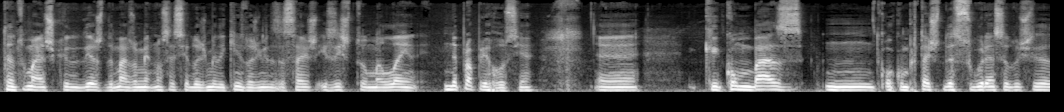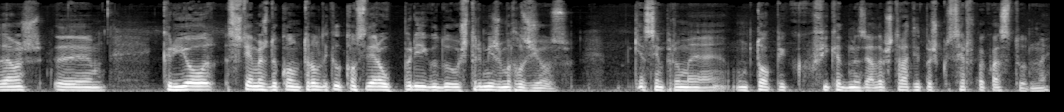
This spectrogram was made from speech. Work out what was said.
tanto mais que desde mais ou menos, não sei se é 2015, 2016, existe uma lei na própria Rússia eh, que, como base hum, ou com pretexto da segurança dos cidadãos, eh, criou sistemas de controle daquilo que considera o perigo do extremismo religioso, que é sempre uma, um tópico que fica demasiado abstrato e depois serve para quase tudo. Não é?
